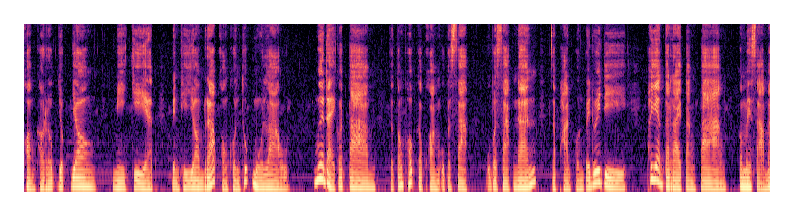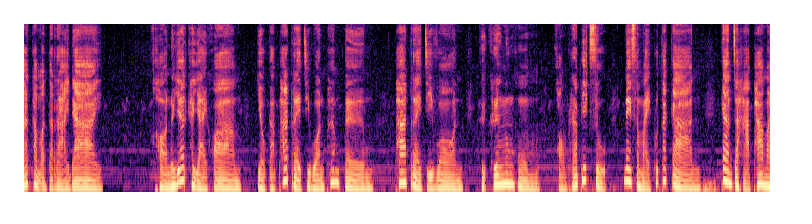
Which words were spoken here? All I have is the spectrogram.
ความเคารพยกย่อง มีเกียรติ เป็นที่ยอมรับของคนทุกหมู่เหล่า เมื่อใดก็ตาม จะต้องพบกับความอุปสรรค อุปสรรคนั้นจะผ่านพ้นไปด้วยดี พยันตรายต่างๆ ก็ไม่สามารถทำอันตรายได้ ขออนุญาตขยายความเกี่ยวกับผ้าไตรจีวรเพิ่มเติม ผ้าไตรจีวร คือเครื่องนุ่งห่มของพระภิกษุในสมัยพุทธกาล การจะหาผ้ามา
